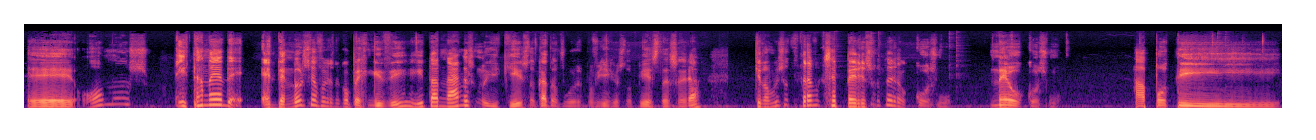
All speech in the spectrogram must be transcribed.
Ε, Όμως ήταν εντελώς διαφορετικό παιχνίδι. Ήταν άλλη λογική στο God of War που βγήκε στο PS4 και νομίζω ότι τράβηξε περισσότερο κόσμο, νέο κόσμο, από, ότι,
